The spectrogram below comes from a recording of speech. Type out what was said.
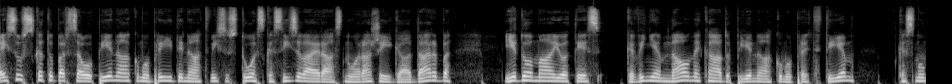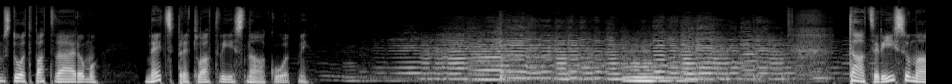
Es uzskatu par savu pienākumu brīdināt visus tos, kas izvairās no ražīgā darba, iedomājoties, ka viņiem nav nekādu pienākumu pret tiem, kas mums dod patvērumu, nec pret Latvijas nākotni. Tāds ir īsumā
